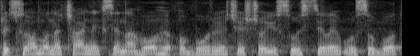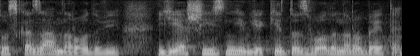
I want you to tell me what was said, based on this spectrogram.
При цьому начальник синагоги, обурюючи, що Ісус цілив у суботу, сказав народові: є шість днів, які дозволено робити,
